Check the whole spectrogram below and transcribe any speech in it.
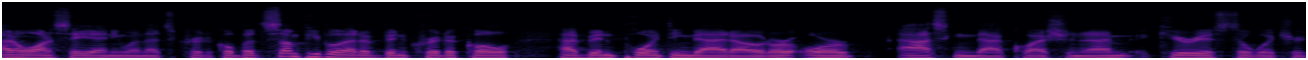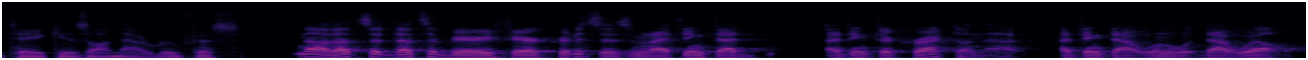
I don't want to say anyone that's critical, but some people that have been critical have been pointing that out or or asking that question. And I'm curious to what your take is on that, Rufus. No, that's a that's a very fair criticism, and I think that I think they're correct on that. I think that one that will.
